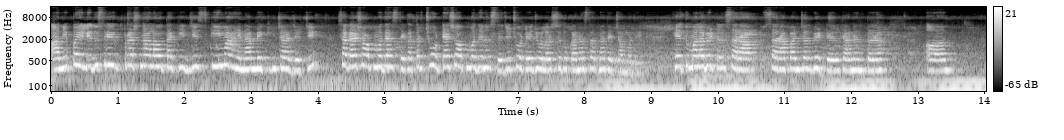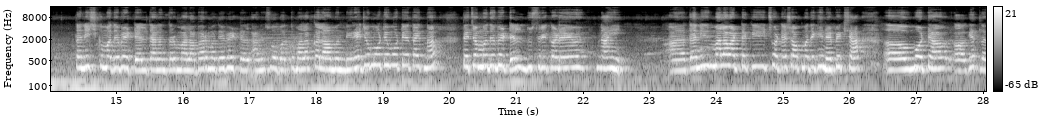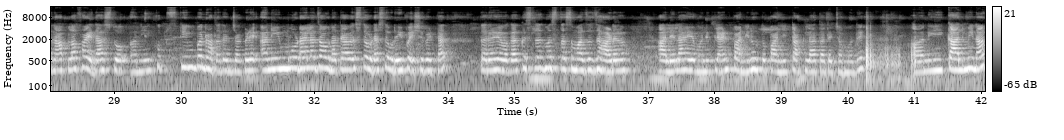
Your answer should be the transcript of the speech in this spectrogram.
आणि पहिली दुसरी प्रश्न आला होता की जी स्कीम आहे ना मेकिंग चार्जेसची सगळ्या शॉपमध्ये असते का? तर छोट्या शॉपमध्ये नसते. जे छोटे ज्वेलर्सचे दुकान असतात ना त्याच्यामध्ये. हे तुम्हाला भेटेल सराप सराफांच्यात भेटेल. त्यानंतर तनिष्कमध्ये भेटेल त्यानंतर मलाबारमध्ये भेटेल आणि सोबत तुम्हाला कला मंदिर हे जे मोठे मोठे येत आहेत ना त्याच्यामध्ये भेटेल. दुसरीकडे नाही. त्यांनी मला वाटतं की छोट्या शॉपमध्ये घेण्यापेक्षा मोठ्या घेतलं ना आपला फायदा असतो. आणि खूप स्कीम पण राहतात त्यांच्याकडे. आणि मोडायला जाऊ ना त्यावेळेस तेवढ्याच तेवढेही पैसे भेटतात. तर हे बघा कसलं मस्त असं माझं झाड आलेलं आहे. म्हणजे प्लॅन्ट पाणी नव्हतं पाणी टाकलं आता त्याच्यामध्ये. आणि काल मी ना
